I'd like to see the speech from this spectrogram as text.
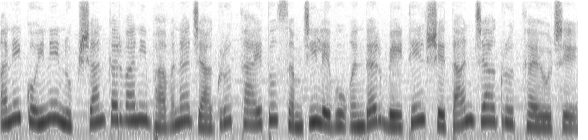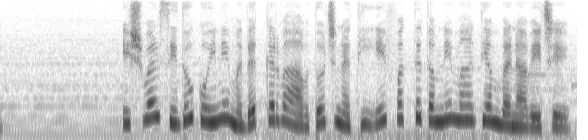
અને કોઈને નુકસાન કરવાની ભાવના જાગૃત થાય તો સમજી લેવું અંદર બેઠેલ શેતાન જાગૃત થયો છે. ઈશ્વર સીધો કોઈને મદદ કરવા આવતો જ નથી, એ ફક્ત તમને માધ્યમ બનાવે છે.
